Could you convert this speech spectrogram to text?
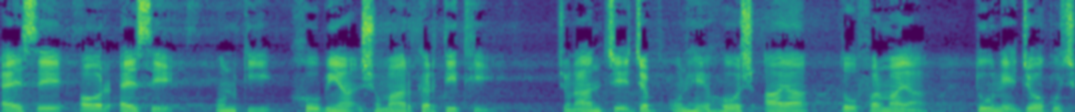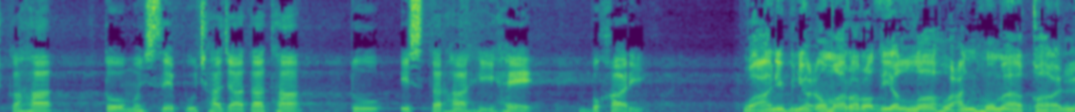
ایسے اور ایسے، ان کی خوبیاں شمار کرتی تھی۔ چنانچہ جب انہیں ہوش آیا تو فرمایا تو نے جو کچھ کہا تو مجھ سے پوچھا جاتا تھا، تو اس طرح ہی ہے۔ بخاری۔ وعن ابن عمر رضي الله عنهما قال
